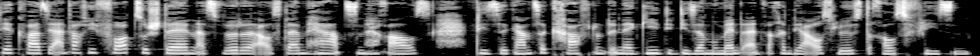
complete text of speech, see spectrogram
dir quasi einfach wie vorzustellen, als würde aus deinem Herzen heraus diese ganze Kraft und Energie, die dieser Moment einfach in dir auslöst, rausfließen.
